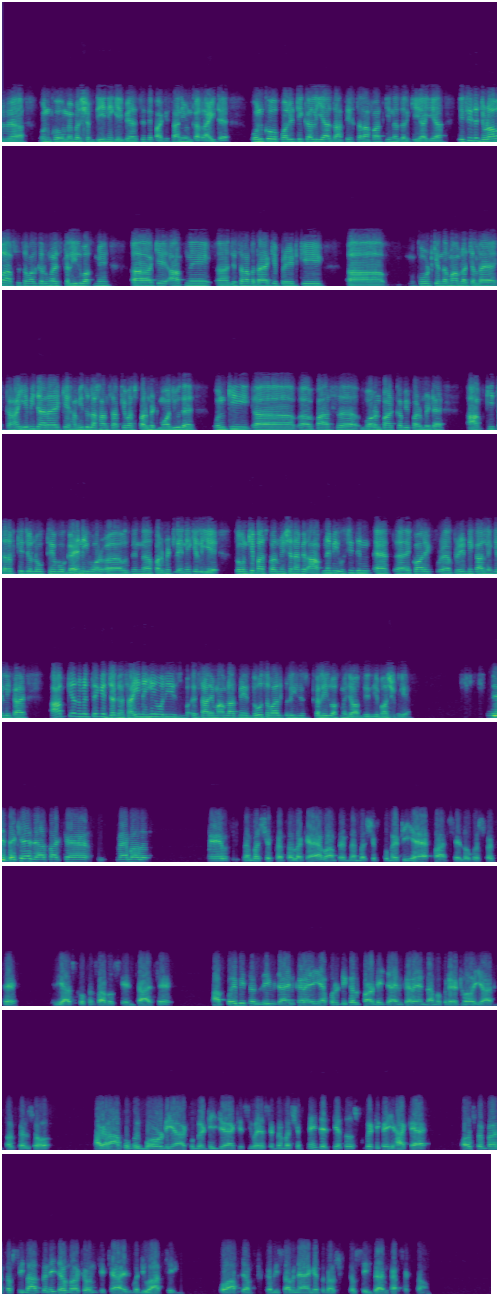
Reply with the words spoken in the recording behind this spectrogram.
ان کو ممبرشپ دی نہیں گئی بحثیت پاکستانی ان کا رائٹ ہے۔ ان کو پولیٹیکل یا ذاتی اختلافات کی نظر کیا گیا۔ اسی سے جڑا ہوا آپ سے سوال کروں گا اس قلیل وقت میں کہ آپ نے جس طرح بتایا کہ پریڈ کی کورٹ کے اندر معاملہ چل رہا ہے۔ کہا یہ بھی جا رہا ہے کہ حمید اللہ خان صاحب کے پاس پرمٹ موجود ہے۔ ان کی پاس وارن پارک کا بھی پرمٹ ہے۔ آپ کی طرف کے جو لوگ تھے وہ گئے نہیں اس دن پرمٹ لینے کے لیے۔ تو ان کے پاس پرمیشن ہے۔ پھر آپ نے بھی اسی دن ایک اور ایک پریڈ نکالنے کے لیے کہا ہے۔ آپ کیا سمجھتے ہیں کہ جگ ہسائی نہیں ہو رہی اس سارے معاملات میں؟ دو سوال پلیز اس قلیل وقت میں جواب دیجیے بہت شکریہ۔ جی دیکھیے، جہاں تک ممبر شپ کا تعلق ہے، وہاں پہ ممبر شپ کمیٹی ہے، پانچ چھ لوگ اس پر تھے ریاض کوفر صاحب اس کے انچارج تھے آپ کوئی بھی تنظیم جوائن کریں یا پولیٹیکل پارٹی جوائن کریں ڈیموکریٹ ہو یا ریپبلس ہو، اگر آپ کو کوئی بورڈ یا کمیٹی جو ہے کسی وجہ سے ممبر شپ نہیں دیتی ہے، تو اس کمیٹی کا یہ حق ہے۔ اور اس میں تفصیلات میں نہیں جاؤں گا کہ ان کی کیا وجوہات تھی۔ وہ آپ جب کبھی سامنے آئیں گے تو میں اس کی تفصیل بیان کر سکتا ہوں۔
